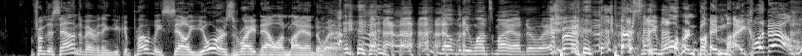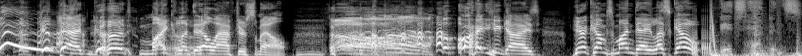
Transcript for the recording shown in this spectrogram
from the sound of everything, you could probably sell yours right now on my underwear. nobody wants my underwear. Personally worn by Mike Liddell. Get that good Mike Liddell after smell. Oh. All right, you guys. Here comes Monday. Let's go. It happens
